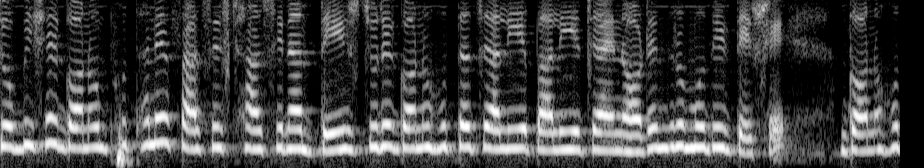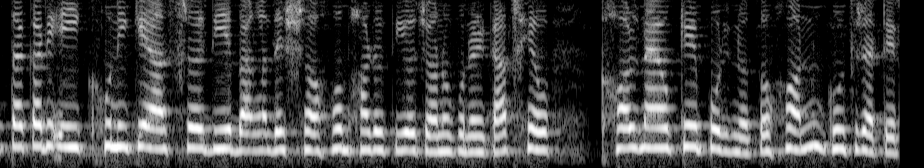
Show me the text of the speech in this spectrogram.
চব্বিশের গণঅভ্যুত্থানে ফ্যাসিস্ট হাসিনা দেশ জুড়ে গণহত্যা চালিয়ে পালিয়ে যায় নরেন্দ্র মোদীর দেশে। গণহত্যাকারী এই খুনিকে আশ্রয় দিয়ে বাংলাদেশ সহ ভারতীয় জনগণের কাছেও খলনায়কে পরিণত হন গুজরাটের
